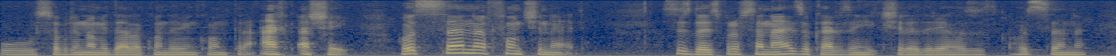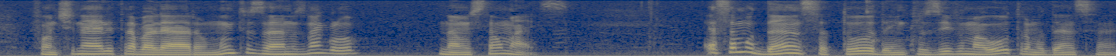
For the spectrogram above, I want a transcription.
o sobrenome dela quando eu encontrar. Ah, achei. Rossana Fontinelli. Esses dois profissionais, o Carlos Henrique Schroeder e a Rossana Fontinelli, trabalharam muitos anos na Globo, não estão mais. Essa mudança toda, inclusive uma outra mudança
